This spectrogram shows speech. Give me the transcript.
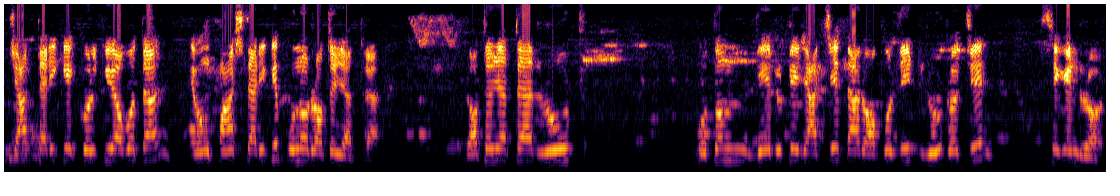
চার তারিখে কলকি অবতার এবং পাঁচ তারিখে পুনঃ রথযাত্রা রথযাত্রার রুট প্রথম যে রুটে যাচ্ছে তার অপোজিট রুট হচ্ছে সেকেন্ড রড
